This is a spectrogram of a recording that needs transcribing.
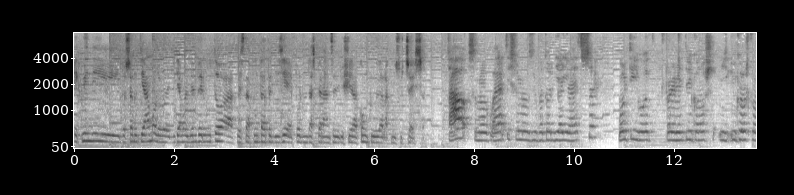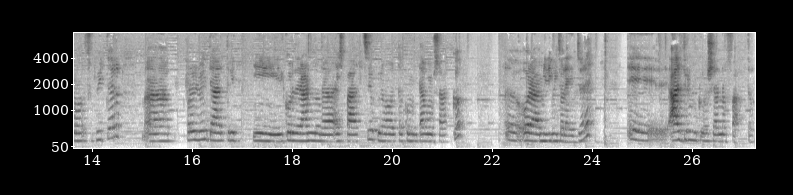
e quindi lo salutiamo, lo- gli diamo il benvenuto a questa puntata di Easy Apple nella speranza di riuscire a concluderla con successo. Ciao, sono Querti, sono uno sviluppatore di iOS. Molti di voi probabilmente mi, conosc- mi- mi conoscono su Twitter, ma probabilmente altri mi ricorderanno da iSpazio, che una volta commentavo un sacco. Eh, ora mi limito a leggere e altri non mi conosceranno affatto.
